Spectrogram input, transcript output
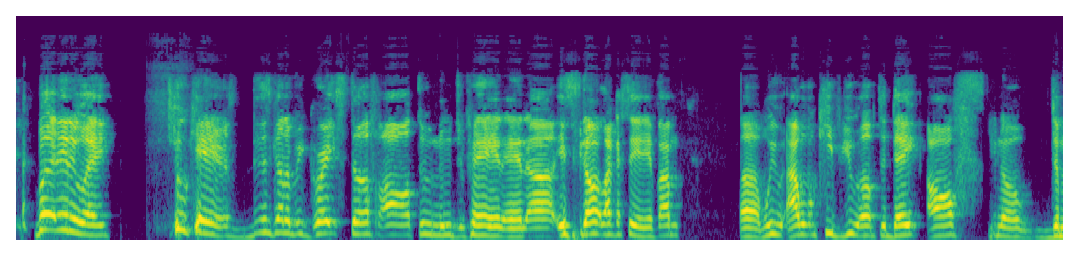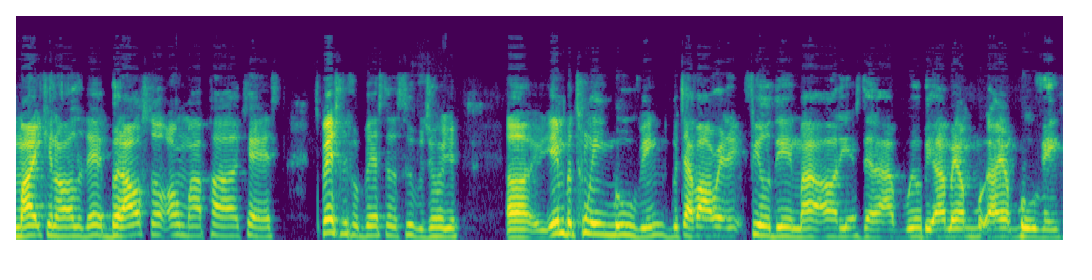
but anyway, who cares? This is gonna be great stuff all through New Japan. And uh, if you don't, like I said, if I'm, uh, we I will keep you up to date off, you know, the mic and all of that, but also on my podcast, especially for Best of the Super Junior. Uh, in between moving, which I've already filled in my audience that I will be. I mean, I'm, I am moving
